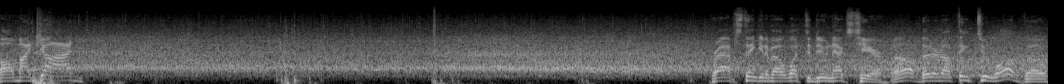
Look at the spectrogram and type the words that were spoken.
Oh, my God. Perhaps thinking about what to do next here. Well, better not think too long, though.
